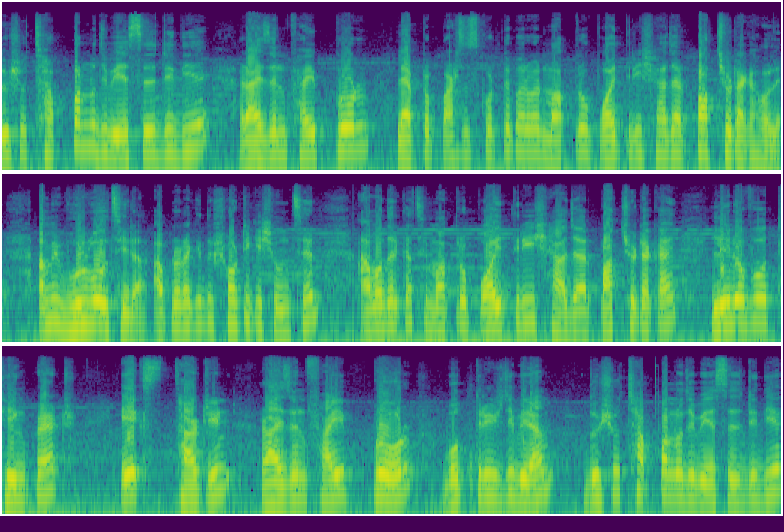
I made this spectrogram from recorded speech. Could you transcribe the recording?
দুশো ছাপ্পান্ন জিবি এসএসডি দিয়ে রাইজেন ফাইভ প্রোর ল্যাপটপ পারচেস করতে পারবেন মাত্র পঁয়ত্রিশ হাজার পাঁচশো টাকা হলে। আমি ভুল বলছি না, আপনারা কিন্তু সঠিকই শুনছেন। আমাদের কাছে মাত্র পঁয়ত্রিশ হাজার পাঁচশো টাকায় Lenovo ThinkPad X thirteen Ryzen five প্রোর বত্রিশ জিবি র্যাম দুশো ছাপ্পান্ন জিবি এসএসডি দিয়ে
